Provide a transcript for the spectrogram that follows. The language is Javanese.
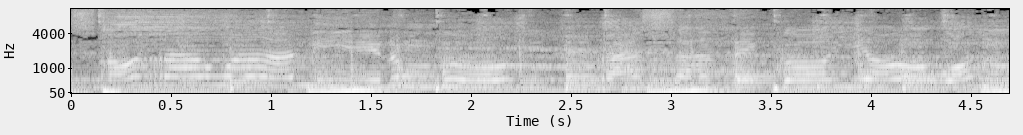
tresno rawani lembung rasane kaya wong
